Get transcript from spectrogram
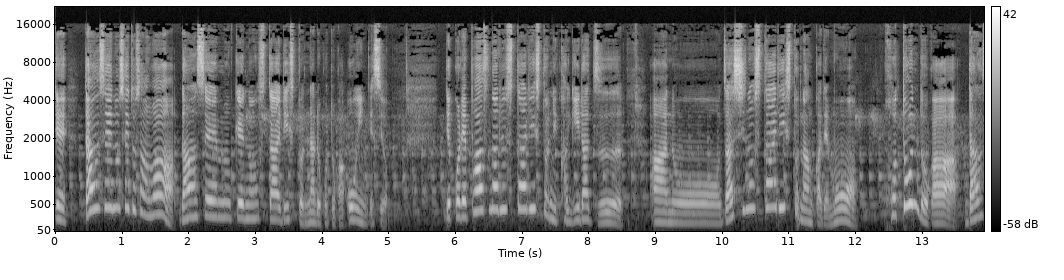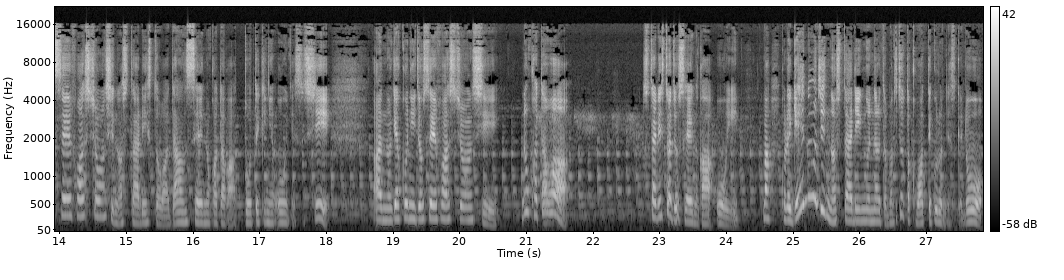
で、男性の生徒さんは男性向けのスタイリストになることが多いんですよ。で、これパーソナルスタイリストに限らず、あの、雑誌のスタイリストなんかでも、ほとんどが男性ファッション誌のスタイリストは男性の方が圧倒的に多いですし、あの逆に女性ファッション誌の方は、スタイリストは女性が多い。まあ、これ芸能人のスタイリングになるとまたちょっと変わってくるんですけど、やっ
